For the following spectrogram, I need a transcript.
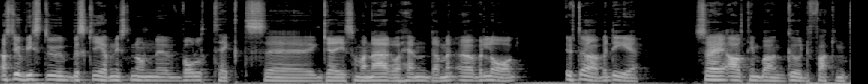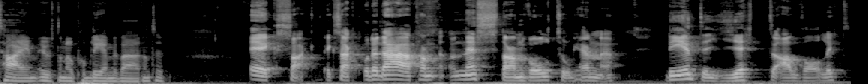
Alltså visst du beskrev nyss någon eh, våldtäktsgrej eh, som var nära att hända men överlag Utöver det Så är allting bara en good fucking time utan några problem i världen typ. Exakt, exakt. Och det där att han nästan våldtog henne. Det är inte jätteallvarligt.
